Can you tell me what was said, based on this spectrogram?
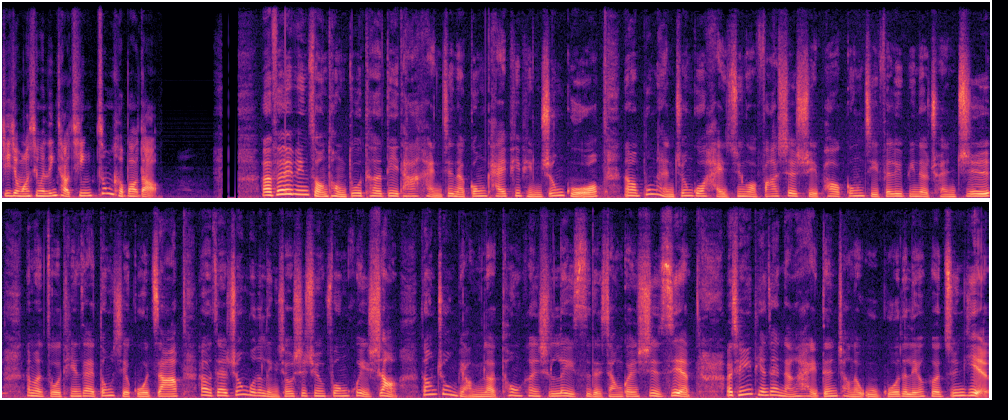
记者王新文、林巧清综合报道。 而菲律宾总统杜特地他罕见的公开批评中国，那么不满中国海军哦发射水炮攻击菲律宾的船只。那么昨天在东协国家，还有在中国的领袖视讯峰会上，当众表明了痛恨是类似的相关事件。而前一天在南海登场的五国的联合军演，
